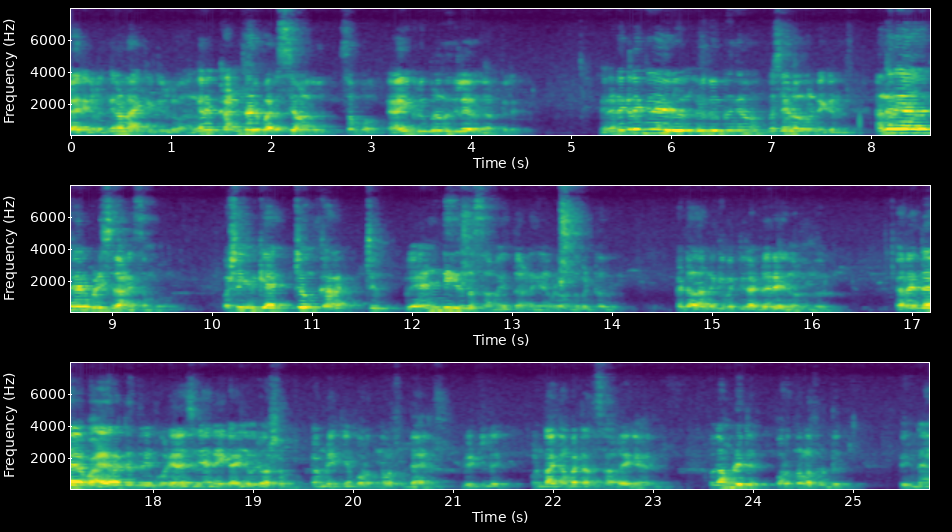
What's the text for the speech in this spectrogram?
കാര്യങ്ങൾ ഇങ്ങനെയുള്ള ആക്ടിവിറ്റികളും അങ്ങനെ കണ്ടൊരു പരസ്യമാണ് സംഭവം. ഞാൻ ഈ ഗ്രൂപ്പിൽ ഇതിലായിരുന്നു യഥാർത്ഥത്തിൽ ഇങ്ങനെ ഇടയ്ക്കിടെ ഇങ്ങനെ ഒരു ഒരു ഗ്രൂപ്പിൽ ഇങ്ങനെ മെസ്സേജ് വന്നുകൊണ്ടിരിക്കുന്നു. അങ്ങനെ ഞാൻ അത് കയറി പിടിച്ചതാണ് ഈ സംഭവം. പക്ഷെ എനിക്ക് ഏറ്റവും കറക്റ്റ് വേണ്ടിയിരുന്ന സമയത്താണ് ഞാൻ ഇവിടെ വന്ന് വിട്ടത്. കേട്ടോ അതാണ് എനിക്ക് പറ്റിയൊരു അഡ്വാന്റേജ് എന്ന് പറയുന്നത് കാരണം എന്റെ വയറൊക്കെ ഇത്രയും കൂടി ഞാൻ ഈ കഴിഞ്ഞ ഒരു വർഷം കംപ്ലീറ്റ് ഞാൻ പുറത്തുനിന്നുള്ള ഫുഡായിരുന്നു വീട്ടിൽ ഉണ്ടാക്കാൻ പറ്റാത്ത സാഹചര്യമായിരുന്നു അപ്പോൾ കംപ്ലീറ്റ് പുറത്തുനിന്നുള്ള ഫുഡ് പിന്നെ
